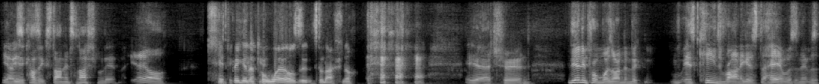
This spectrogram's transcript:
you know, he's a Kazakhstan international. They are He's big enough for. Wales international. yeah, true. And the only problem was I remember his Keane's run against De Gea, wasn't it? It was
